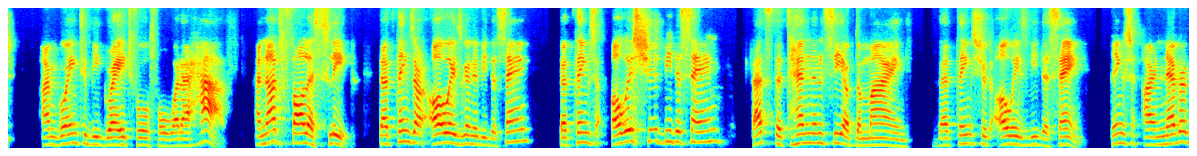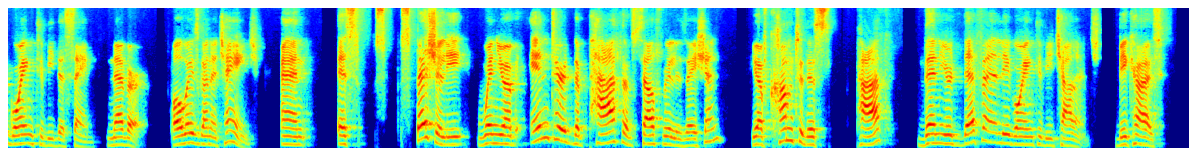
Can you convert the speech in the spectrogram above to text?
I'm going to be grateful for what I have and not fall asleep that things are always going to be the same, that things always should be the same. That's the tendency of the mind that things should always be the same. Things are never going to be the same, never. Always going to change. And especially when you have entered the path of self realization, you have come to this path, then you're definitely going to be challenged because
